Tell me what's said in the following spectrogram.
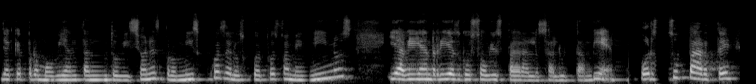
ya que promovían tanto visiones promiscuas de los cuerpos femeninos y habían riesgos obvios para la salud también. Por su parte,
